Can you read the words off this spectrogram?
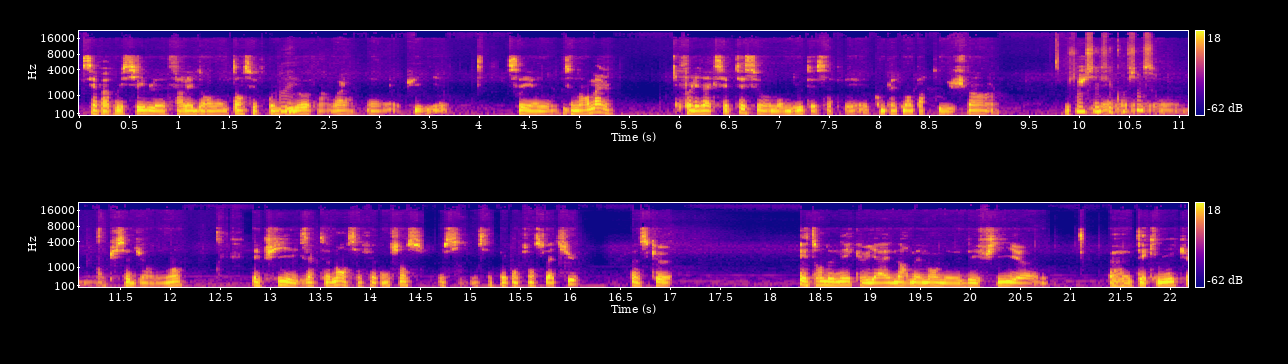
c'est pas possible faire les deux en même temps, c'est trop de Ouais. boulot. Enfin voilà. Et puis c'est c'est normal. Il faut les accepter ces moments de doute et ça fait complètement partie du chemin. Et On s'est fait confiance. et puis ça dure un moment. Et puis exactement, on s'est fait confiance aussi. On s'est fait confiance là-dessus parce que étant donné qu'il y a énormément de défis euh, euh, techniques,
